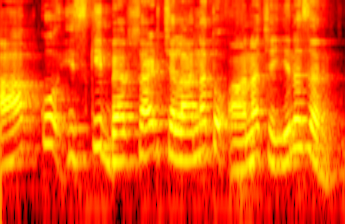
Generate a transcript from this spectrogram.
आपको इसकी वेबसाइट चलाना तो आना चाहिए ना, सर?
